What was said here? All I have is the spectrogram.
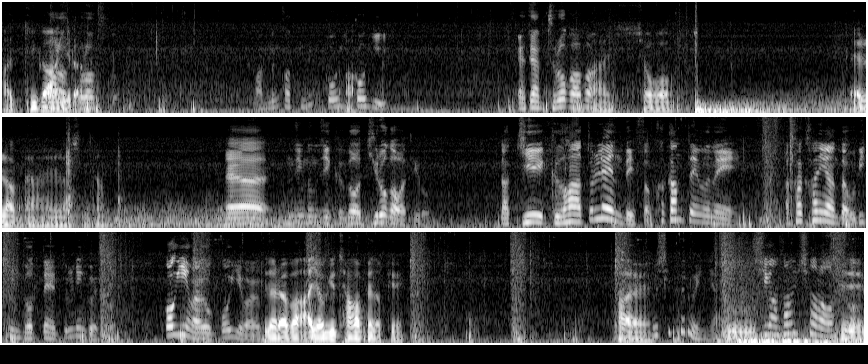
아, 뒤가 하나 아니라. 돌았어. 맞는 것 같은데? 거기 아. 거기. 야 그냥 들어가 봐. 아, 저거. 엘라, 아, 엘라 신당. 야, 동징 동징 그거 뒤로 가봐 뒤로. 나길 그거 하나 뚫려 있는 데 있어. 카칸 때문에 아 카칸이 한다. 우리 팀 그것 때문에 뚫린 거 있어. 꺼기 말고 꺼기 말고. 기다려봐. 아, 여기 작업해 놓게. 8, 몇 10회로 있냐? 9, 시간 30초 남았어. 십. 야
